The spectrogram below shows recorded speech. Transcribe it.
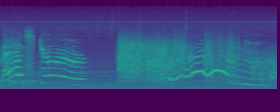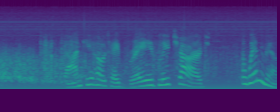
Master! Don Quixote bravely charged the windmill.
